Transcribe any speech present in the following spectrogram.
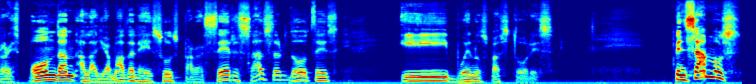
respondan a la llamada de Jesús para ser sacerdotes y buenos pastores. Pensamos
